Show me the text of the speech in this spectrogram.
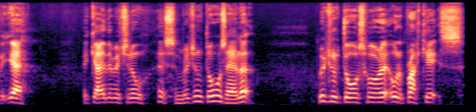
But yeah, you the original, there's some original doors there, look. Original doors for it, all the brackets.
